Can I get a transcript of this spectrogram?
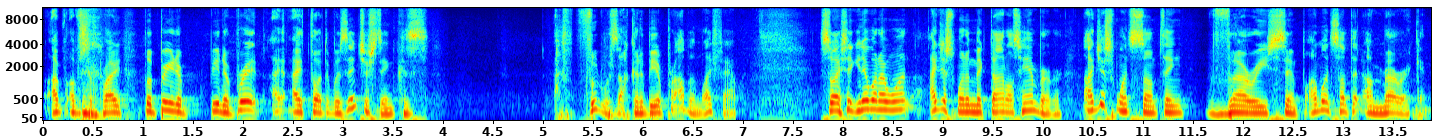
I'm, I'm surprised, but being a being a Brit, I, I thought it was interesting because food was not going to be a problem. My family. So I said, you know what I want? I just want a McDonald's hamburger. I just want something very simple. I want something American.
